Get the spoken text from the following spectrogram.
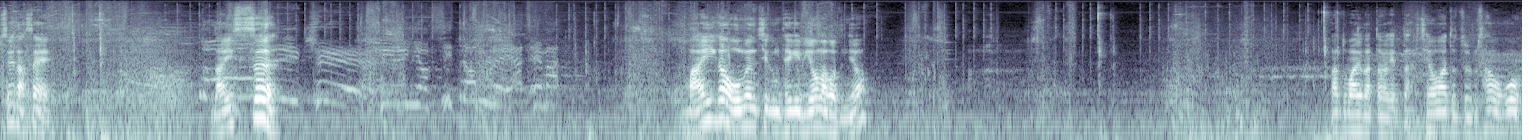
세다, 세. 나이스! 마이가 오면 지금 되게 위험하거든요? 나도 마이 갔다 와야겠다. 제어와도 좀 사오고.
